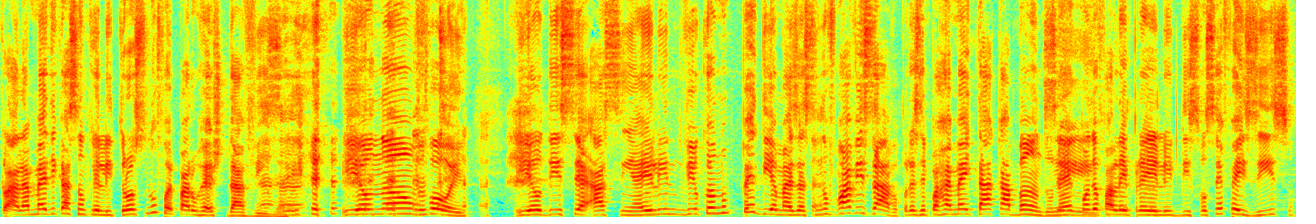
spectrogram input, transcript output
claro, a medicação que ele trouxe não foi para o resto da vida. E eu não foi. E eu disse assim, aí ele viu que eu não pedia mais assim, não avisava. Por exemplo, o remédio tá acabando, né? Sim. Quando eu falei para ele, ele disse, você fez isso?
